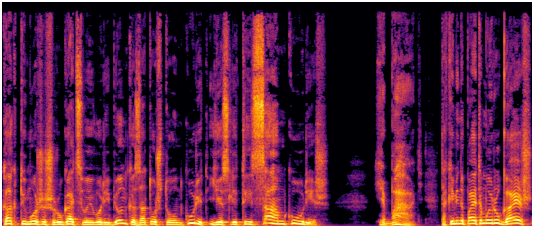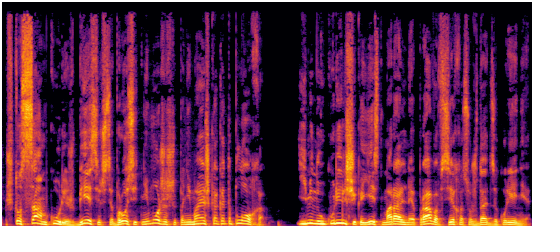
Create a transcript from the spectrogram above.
как ты можешь ругать своего ребенка за то, что он курит, если ты сам куришь. Ебать. Так именно поэтому и ругаешь, что сам куришь, бесишься, бросить не можешь и понимаешь, как это плохо. Именно у курильщика есть моральное право всех осуждать за курение.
